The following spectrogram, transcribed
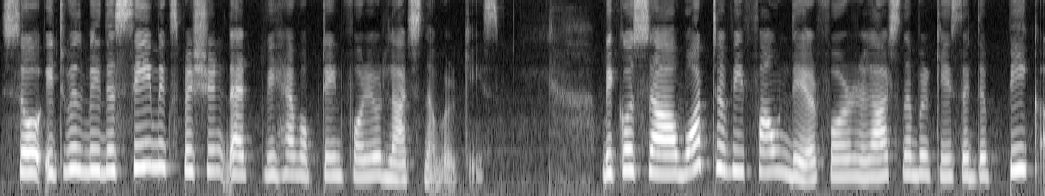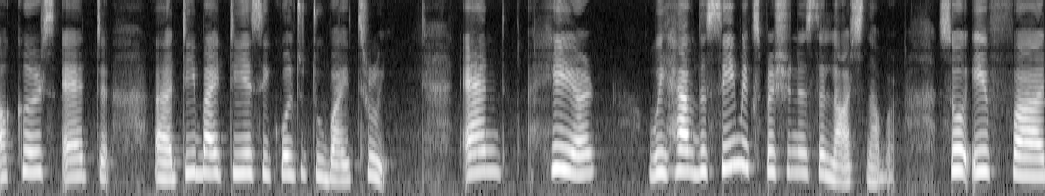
so it will be the same expression that we have obtained for your large snubber case. Because uh, what we found there for large snubber case that the peak occurs at uh, T by Ts equal to 2 by 3 and here we have the same expression as the large snubber. So, if uh,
